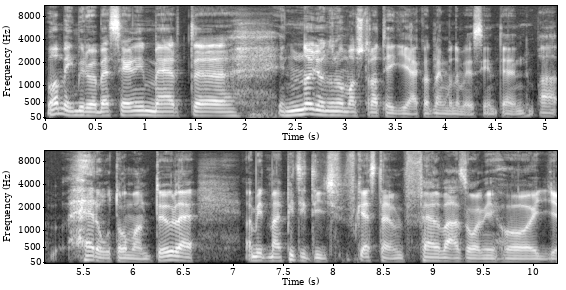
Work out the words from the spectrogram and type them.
Van még miről beszélni, mert uh, én nagyon unom a stratégiákat, megmondom őszintén. A heróton van tőle, amit már picit így kezdtem felvázolni, hogy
